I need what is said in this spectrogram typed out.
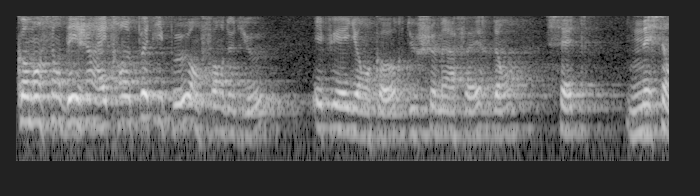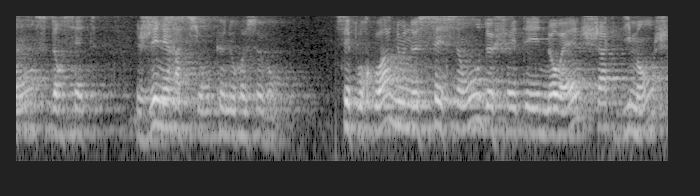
commençant déjà à être un petit peu enfant de Dieu, et puis ayant encore du chemin à faire dans cette naissance, dans cette génération que nous recevons. C'est pourquoi nous ne cessons de fêter Noël chaque dimanche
